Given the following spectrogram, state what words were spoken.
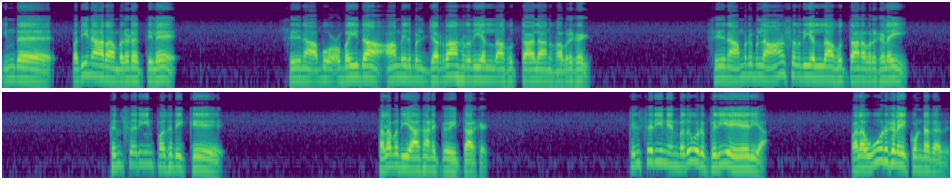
இந்த பதினாறாம் வருடத்திலே சீனா அபு உபைதா ஆமிர்பில் ஜர்ராஹ் ரதி அல்லாஹு தாலானு அவர்கள் சீனா அமர்பில் ஆஸ் ரதி அல்லாஹுத்தான் அவர்களை கின்சரியின் பகுதிக்கு தளபதியாக அனுப்பி வைத்தார்கள். கின்சரின் என்பது ஒரு பெரிய ஏரியா. பல ஊர்களை கொண்டது அது.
